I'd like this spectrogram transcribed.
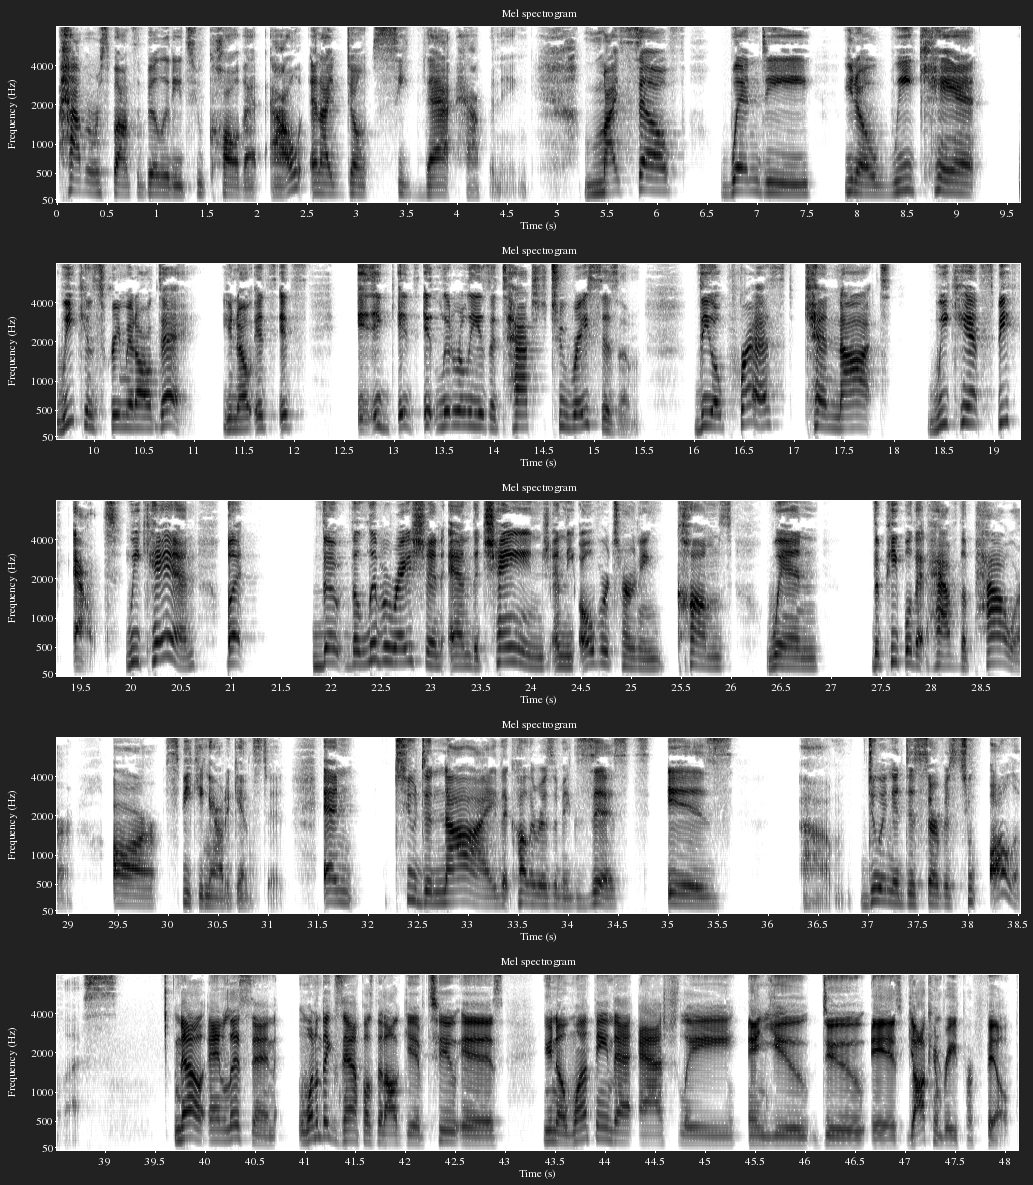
have a responsibility to call that out. And I don't see that happening. Myself, Wendy, you know, we can't, we can scream it all day. You know, it's, it's, it, it, it literally is attached to racism. The oppressed cannot, we can't speak out. We can, but the, the liberation and the change and the overturning comes when the people that have the power are speaking out against it. And to deny that colorism exists is um, doing a disservice to all of us. No, and listen, one of the examples that I'll give too is, you know, one thing that Ashley and you do is y'all can read for filth.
